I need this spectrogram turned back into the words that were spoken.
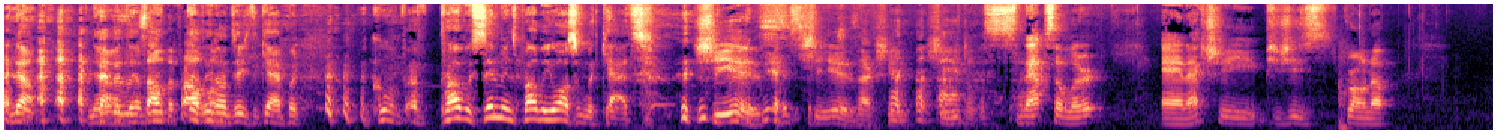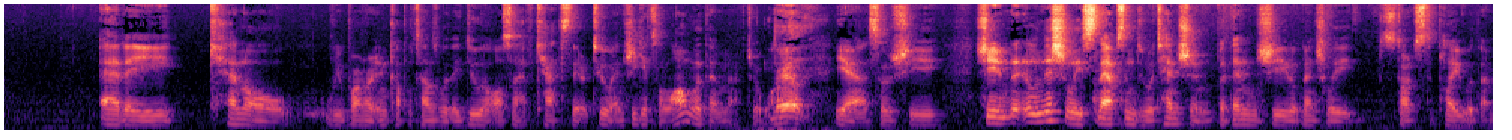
No, no, doesn't definitely- solve the problem. Definitely don't chase the cat, but cool, uh, probably cinnamon's probably awesome with cats. She is. Yes. She is actually. She snaps alert, and actually she's grown up at a kennel. We brought her in a couple times where they do also have cats there too, and she gets along with them after a while. Really? Yeah. So she she initially snaps into attention, but then she eventually starts to play with them.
